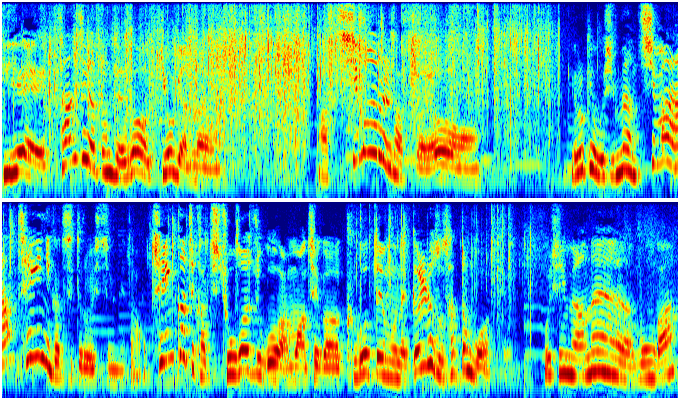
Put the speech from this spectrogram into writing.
이게 산지가 좀 돼서 기억이 안 나요. 아 치마를 샀어요. 이렇게 보시면 치마랑 체인이 같이 들어있습니다. 체인까지 같이 줘가지고 아마 제가 그것 때문에 끌려서 샀던 것 같아요. 보시면은 뭔가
